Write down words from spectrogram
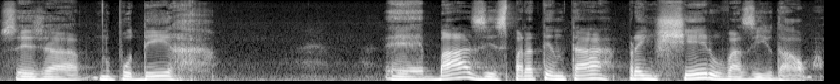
seja no poder, é, bases para tentar preencher o vazio da alma.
